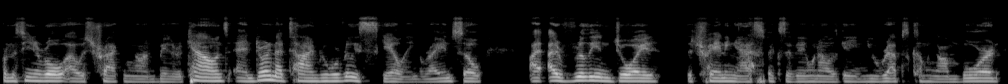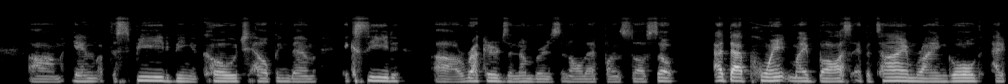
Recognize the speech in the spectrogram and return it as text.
From the senior role, I was tracking on bigger accounts. And during that time, we were really scaling, right? And so I, I really enjoyed the training aspects of it when I was getting new reps coming on board, um, getting them up to speed, being a coach, helping them exceed uh, records and numbers and all that fun stuff. So at that point, my boss at the time, Ryan Gold, had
